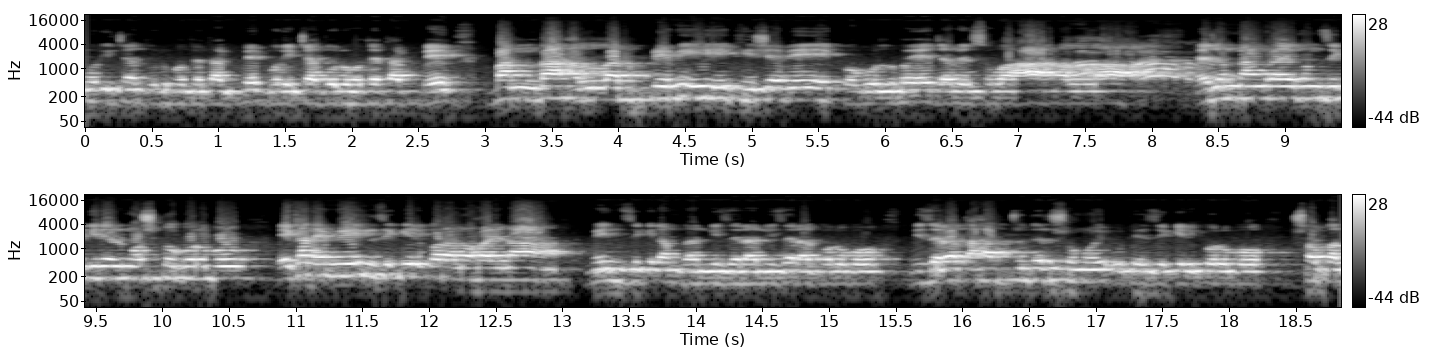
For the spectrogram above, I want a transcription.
মরিচা দূর হতে থাকবে, মরিচা দূর হতে থাকবে। বান্দা আল্লাহর প্রেমিক হিসেবে কবুল হয়ে যাবে, সুবহানাল্লাহ। এজন্য আমরা এখন জিকিরের মস্ক করব। এখানে মেইন জিকির করানো হয় না। মেইন জিকির আমরা নিজেরা নিজেরা করব, নিজেরা তাহাজ্জুদের সময় উঠে জিকির করব, সকাল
